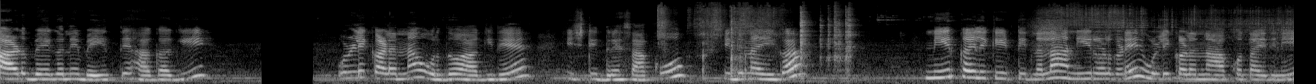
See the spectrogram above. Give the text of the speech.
ಕಾಳು ಬೇಗನೆ ಬೇಯುತ್ತೆ. ಹಾಗಾಗಿ ಹುಳ್ಳಿ ಕಾಳನ್ನು ಹುರಿದು ಆಗಿದೆ. ಇಷ್ಟಿದ್ರೆ ಸಾಕು. ಇದನ್ನು ಈಗ ನೀರು ಕಾಯ್ಲಿಕ್ಕೆ ಇಟ್ಟಿದ್ನಲ್ಲ, ಆ ನೀರೊಳಗಡೆ ಹುಳ್ಳಿ ಕಾಳನ್ನು ಹಾಕೋತಾ ಇದ್ದೀನಿ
